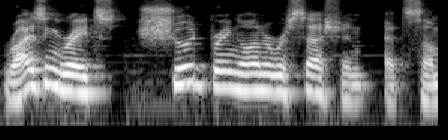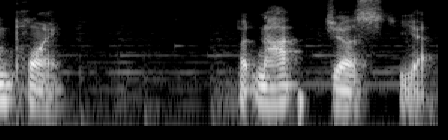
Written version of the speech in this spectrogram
Rising rates should bring on a recession at some point, but not just yet.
